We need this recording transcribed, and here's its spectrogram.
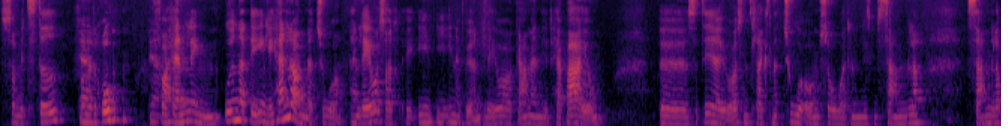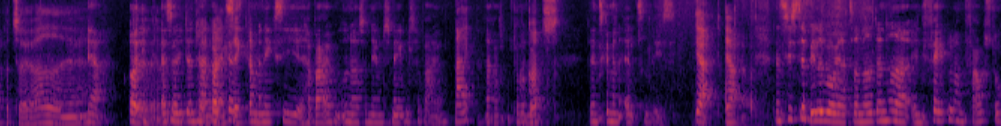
som et sted, som Ja. et rum Ja. for handlingen, uden at det egentlig handler om natur. Han laver så, i, i en af bøgerne laver Garman et herbarium. Øh, så det er jo også en slags naturomsorg, at han ligesom samler, samler på tørret. Øh. Ja. Og i, Øh, altså i den her podcast insekter. kan man ikke sige herbarium, uden også at nævne Snabels herbarium Nej, af Rasmus det var godt. Den skal man altid læse. Ja, ja. Den sidste billede, hvor jeg har taget med, den hedder En fabel om Fausto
